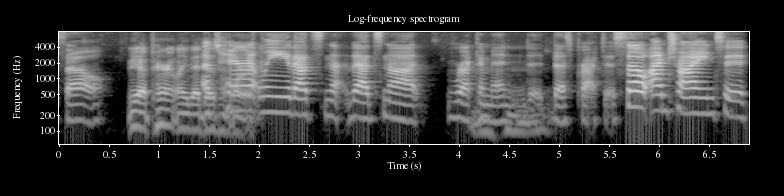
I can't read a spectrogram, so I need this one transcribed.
So Yeah, apparently that doesn't work. apparently that's not that's not recommended mm-hmm. best practice. So I'm trying to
